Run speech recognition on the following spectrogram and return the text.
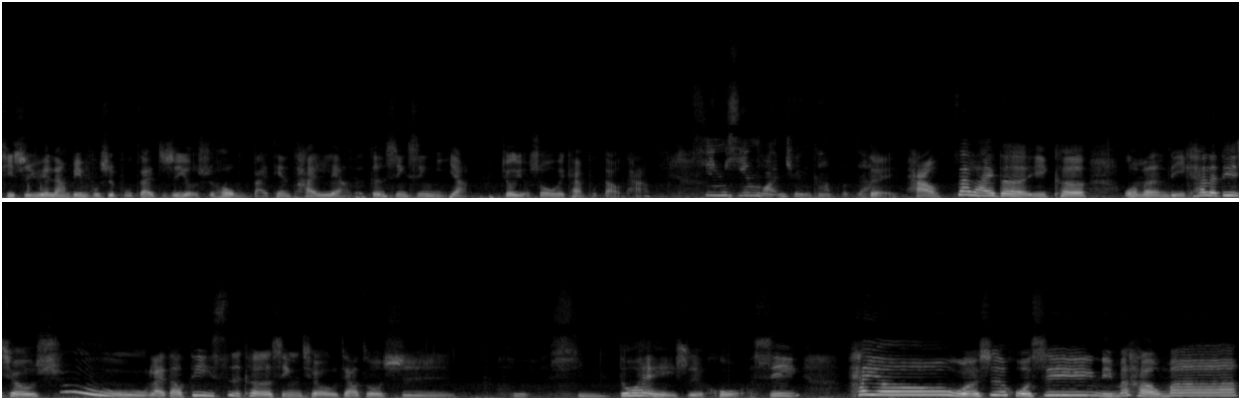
其实月亮并不是不在，只是有时候我们白天太亮了，跟星星一样，就有时候会看不到它。星星完全看不到。，对，好，再来的一颗，我们离开了地球，咻，来到第四颗星球，叫做是。火星，对，是火星。嗨哟，我是火星，你们好吗？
